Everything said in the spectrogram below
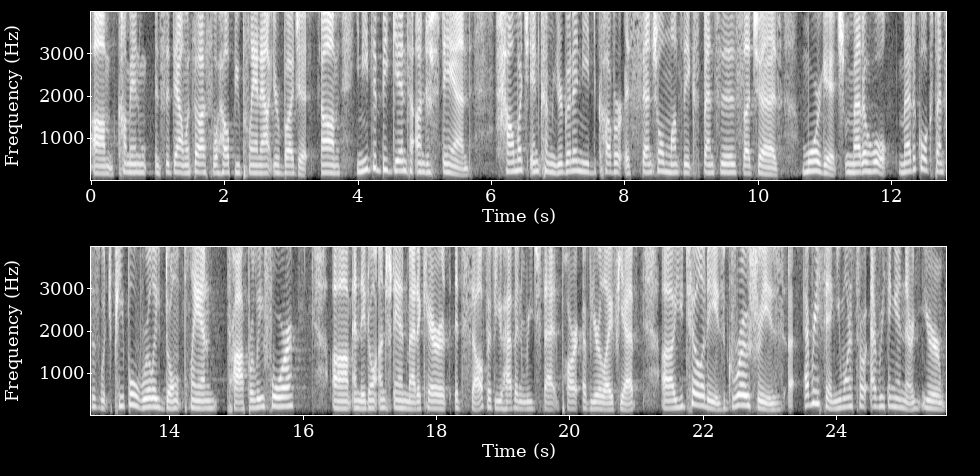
Um, come in and sit down with us. We'll help you plan out your budget. Um, you need to begin to understand how much income you're going to need to cover essential monthly expenses such as mortgage, medical medical expenses, which people really don't plan properly for, um, and they don't understand Medicare itself. If you haven't reached that part of your life yet, uh, utilities, groceries, uh, everything you want to throw everything in there. Your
